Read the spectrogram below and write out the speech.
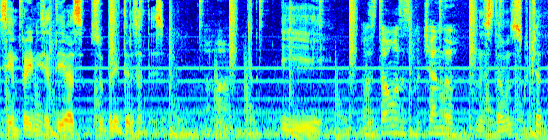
siempre iniciativas súper interesantes. Ajá. Y Nos estamos escuchando. nos estamos escuchando.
